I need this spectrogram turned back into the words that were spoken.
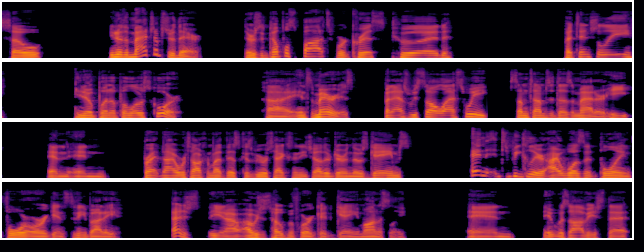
So, you know, the matchups are there. There's a couple spots where Chris could potentially, you know, put up a low score uh, in some areas. But as we saw last week, sometimes it doesn't matter. He and and Brett and I were talking about this because we were texting each other during those games. And to be clear, I wasn't pulling for or against anybody. I just, you know, I was just hoping for a good game, honestly. And it was obvious that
